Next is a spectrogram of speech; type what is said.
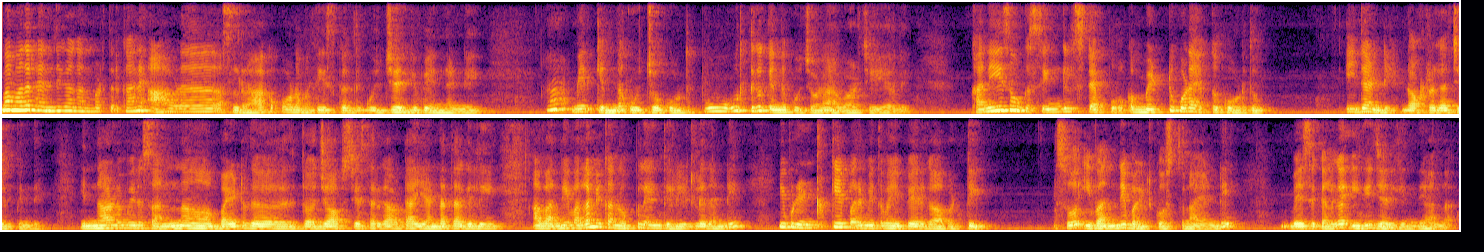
మా మదర్ హెల్తీగా కనబడతారు. కానీ ఆవిడ అసలు రాకపోవడం తీసుకెళ్తే గుజ్జు జరిగిపోయిందండి మీరు కింద కూర్చోకూడదు. పూర్తిగా కింద కూర్చోవడం అవాయిడ్ చేయాలి. కనీసం ఒక సింగిల్ స్టెప్ ఒక మెట్టు కూడా ఎక్కకూడదు. ఇదండి డాక్టర్ గారు చెప్పింది. ఇన్నాళ్ళు మీరు సన్న బయట జాబ్స్ చేస్తారు కాబట్టి ఆ ఎండ తగిలి అవన్నీ వల్ల మీకు ఆ నొప్పులు ఏం తెలియట్లేదండి. ఇప్పుడు ఇంటికే పరిమితం అయిపోయారు కాబట్టి. సో ఇవన్నీ బయటకు వస్తున్నాయండి బేసికల్గా ఇది జరిగింది అన్నారు.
